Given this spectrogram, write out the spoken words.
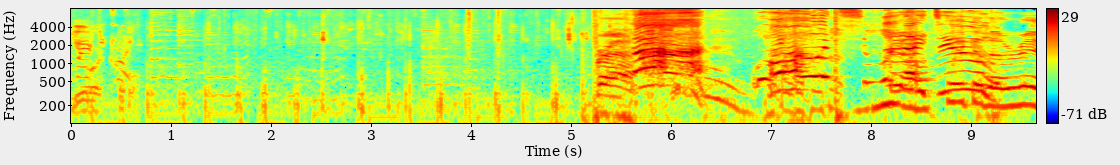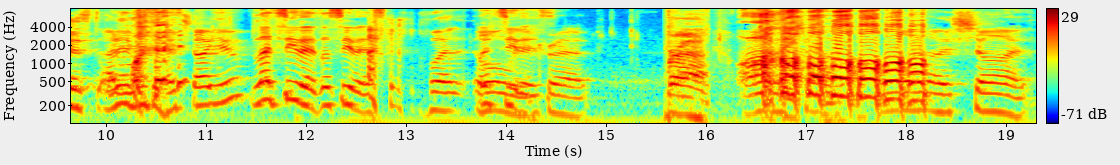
You're cool. What? What did I do? Flick of the wrist. I didn't mean to headshot you, Let's see this. Let's see this. but Let's see holy this. crap! Oh! What a oh. shot!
